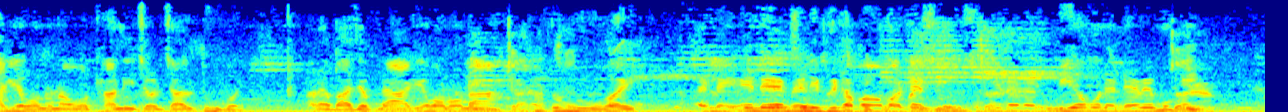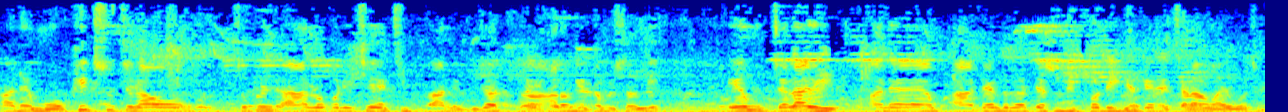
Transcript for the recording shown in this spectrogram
આગેવાનોના ઓઠા નીચળ ચાલતું હોય અને ભાજપના આગેવાનોના કુટુંબનું હોય, એટલે એને બેનિફિટ અપાવવા માટે નિયમોને લેવે મૂકી અને મૌખિક સૂચનાઓ, સુપ્રિન્ટ આ લોકોની છે, ચીફ અને ગુજરાત આરોગ્ય કમિશનની એમ ચલાવી અને આ ટેન્ડર અત્યાર સુધી ખોટી જગ્યાએ ચલાવવામાં આવ્યો છે.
